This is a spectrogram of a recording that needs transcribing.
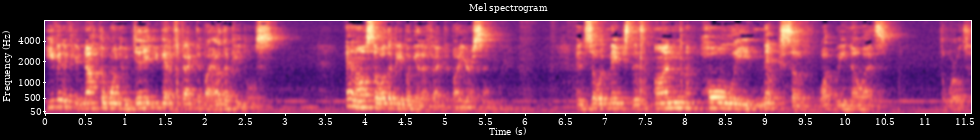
even if you're not the one who did it, you get affected by other people's. And also, other people get affected by your sin. And so it makes this unholy mix of what we know as the world.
